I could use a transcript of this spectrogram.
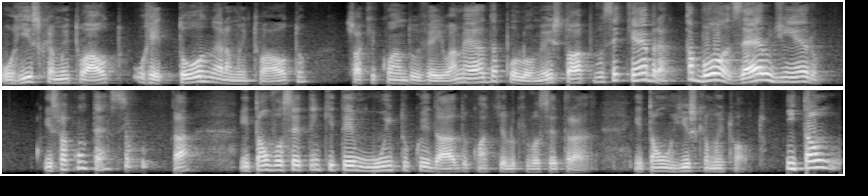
O risco é muito alto, o retorno era muito alto, só que quando veio a merda, pulou meu stop, você quebra, acabou, zero dinheiro. Isso acontece, tá? Então você tem que ter muito cuidado com aquilo que você traz. Então o risco é muito alto. Então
